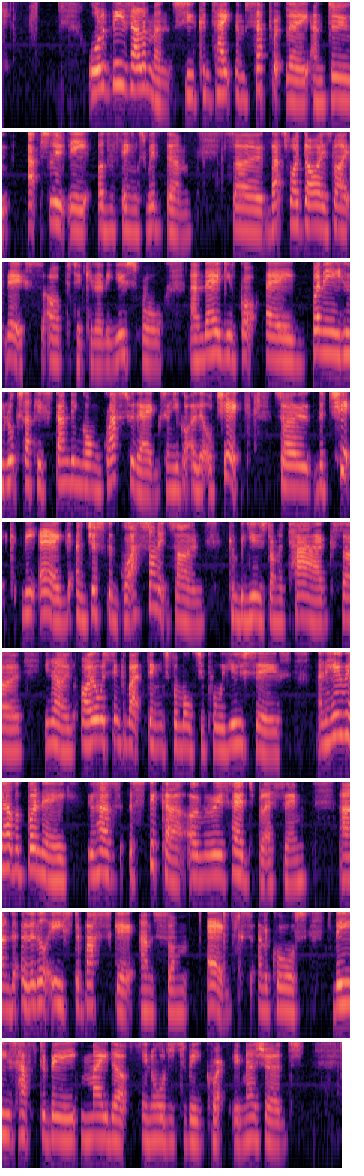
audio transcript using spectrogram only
all of these elements, you can take them separately and do absolutely other things with them. So that's why dies like this are particularly useful. And there you've got a bunny who looks like he's standing on grass with eggs and you've got a little chick. So the chick, the egg and just the grass on its own can be used on a tag. So, you know, I always think about things for multiple uses. And here we have a bunny who has a sticker over his head, bless him, and a little Easter basket and some eggs. And of course, these have to be made up in order to be correctly measured.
